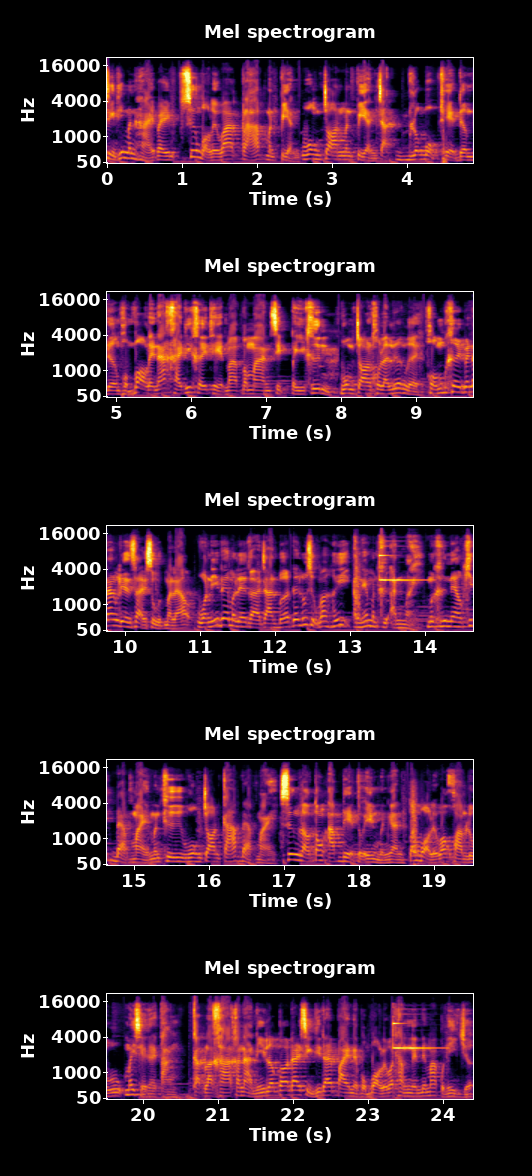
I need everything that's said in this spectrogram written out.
สิ่งที่มันหายไป ซึ่งบอกเลยว่ากราฟมันเปลี่ยนวงจรมันเปลี่ยนจากระบบเทรดเดิมๆ ผมบอกเลยนะ ใครที่เคยเทรดมาประมาณ 10 ปีขึ้น วงจรคนละเรื่องเลย ผมเคยไปนั่งเรียนสายสูตรมาแล้ว วันนี้ได้มาเรียนกับอาจารย์เบิร์ตได้รู้สึกว่าเฮ้ยอันนี้มันคืออันใหม่ มันคือแนวคิดแบบใหม่ มันคือวงจรกราฟแบบใหม่ ซึ่งเราต้องอัปเดตตัวเองเหมือนกัน ต้องบอกเลยว่าความรู้ไม่เสียดายตังค์กับราคาขนาดนี้แล้วก็ได้สิ่งที่ได้ไปเนี่ยผมบอกเลยว่าทำเงินได้มากกว่านี้อีกเยอะ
